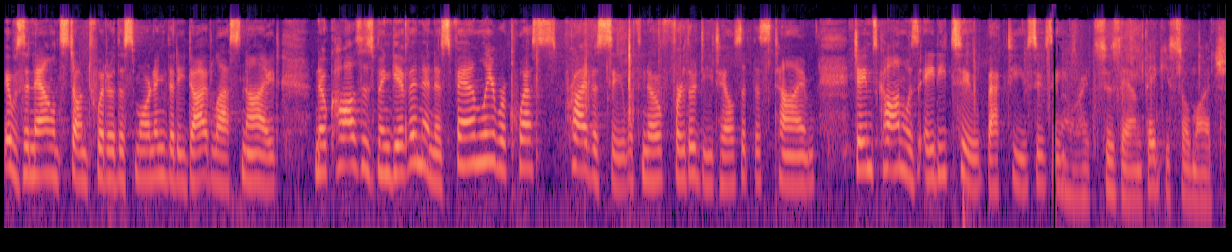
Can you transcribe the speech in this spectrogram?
It was announced on Twitter this morning that he died last night. No cause has been given, and his family requests privacy with no further details at this time. James Caan was 82. Back to you, Susie. All right, Suzanne, thank you so much.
